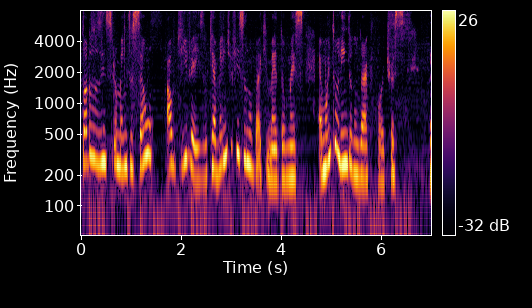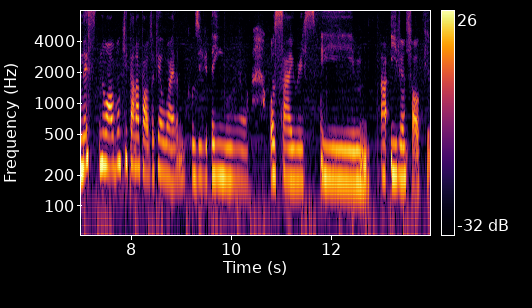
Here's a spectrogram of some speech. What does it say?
todos os instrumentos são audíveis, o que é bem difícil no black metal, mas é muito lindo no Dark Fortress. Nesse, no álbum que tá na pauta, que é o Island, inclusive, tem o Osiris e a Even Falk.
